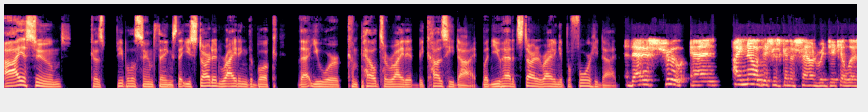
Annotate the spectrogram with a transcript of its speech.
i assumed because people assume things that you started writing the book that you were compelled to write it because he died but you had started writing it before he died that is true and I know this is going to sound ridiculous,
